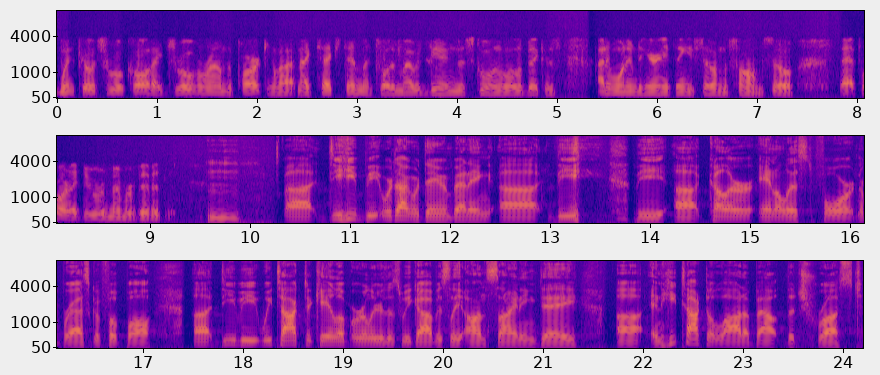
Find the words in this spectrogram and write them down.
when Coach Rhule called, I drove around the parking lot and I texted him and told him I would be in the school in a little bit because I didn't want him to hear anything he said on the phone. So that part I do remember vividly. Mm. Uh, DB, we're talking with Damon Benning, uh, the the uh, color analyst for Nebraska football. Uh, DB, we talked to Caleb earlier this week, obviously on signing day, uh, and he talked a lot about the trust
